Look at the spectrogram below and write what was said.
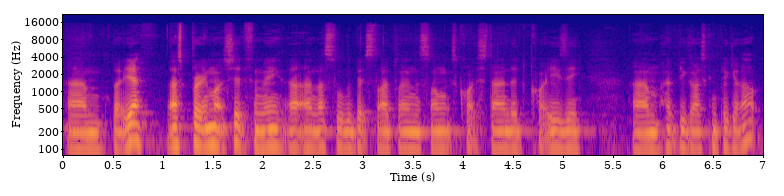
Um, but yeah, that's pretty much it for me. Uh, and that's all the bits that I play in the song. It's quite standard, quite easy. Um, hope you guys can pick it up.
